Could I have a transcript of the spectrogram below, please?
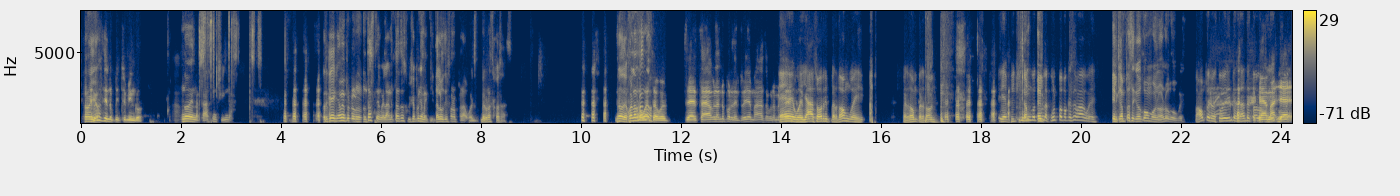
¿Qué rollo? estás haciendo, pinche mingo? Ando en la casa en chinga. ¿Por qué? ¿Qué me preguntaste, güey? La neta no te escuché porque me quité el audífono para ver unas cosas. No, dejó Armando. Aguanta, güey. Se está hablando por dentro de llamadas, seguramente. Eh, güey, ya, sorry, perdón, güey. Perdón, perdón. y el pinche mingo tuvo la culpa, ¿para qué se va, güey? El campo se quedó como monólogo, güey. No, pero estuvo interesante todo ya, lo que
